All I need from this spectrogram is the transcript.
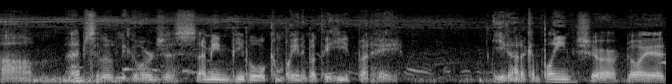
Um, absolutely gorgeous. I mean, people will complain about the heat, but hey, you got to complain? Sure, go ahead.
